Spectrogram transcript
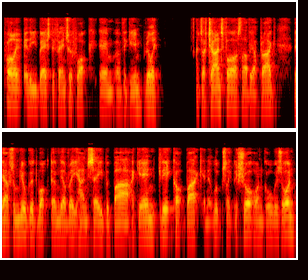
probably the best defensive work um, of the game, really. It's a chance for Slavia Prague. They have some real good work down their right hand side with Bah again. Great cut back, and it looks like the shot on goal was on.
